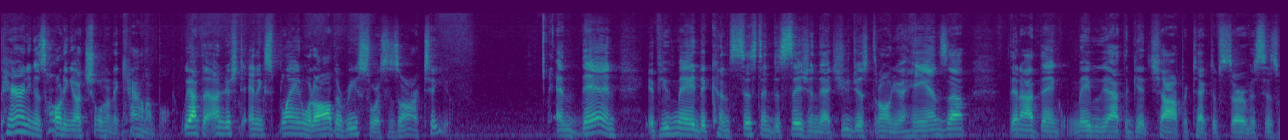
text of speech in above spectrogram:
Parenting is holding your children accountable. We have to understand and explain what all the resources are to you. And then, if you've made the consistent decision that you just thrown your hands up, then I think maybe we have to get Child Protective Services.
